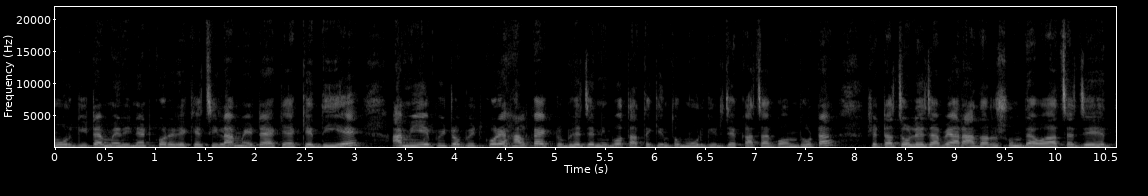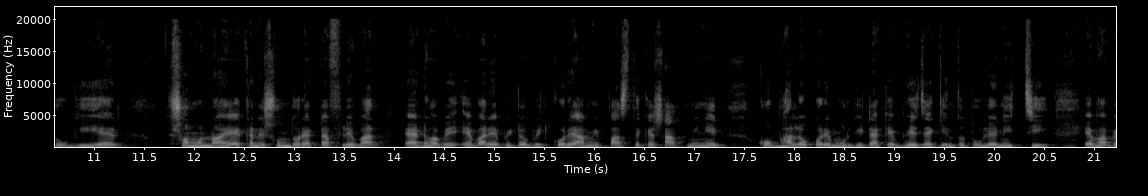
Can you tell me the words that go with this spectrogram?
মুরগিটা ম্যারিনেট করে রেখেছিলাম, এটা একে একে দিয়ে আমি এপিট ওপিট করে হালকা একটু ভেজে নিব, তাতে কিন্তু মুরগির যে কাঁচা গন্ধটা সেটা চলে যাবে। আর আদা রসুন দেওয়া আছে, যেহেতু ঘিয়ের সমন্বয়ে এখানে সুন্দর একটা ফ্লেভার অ্যাড হবে। এবার এপিট ওপিট করে আমি পাঁচ থেকে সাত মিনিট খুব ভালো করে মুরগিটাকে ভেজে কিন্তু তুলে নিচ্ছি। এভাবে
